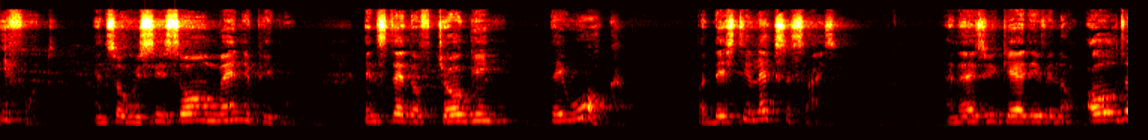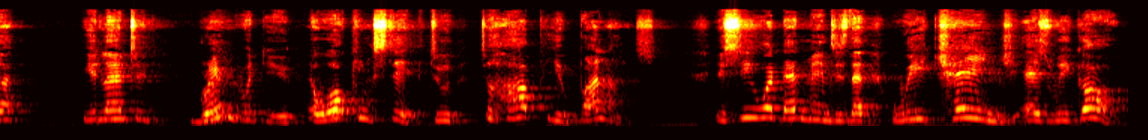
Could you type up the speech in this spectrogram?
effort. And so we see so many people, instead of jogging, they walk, but they're still exercising. And as you get even older, you learn to bring with you a walking stick to, to help you balance. You see, what that means is that we change as we go.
